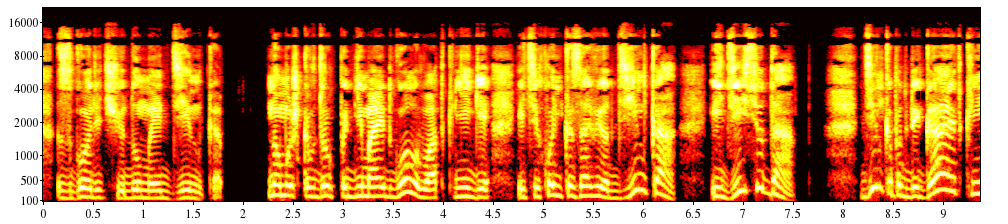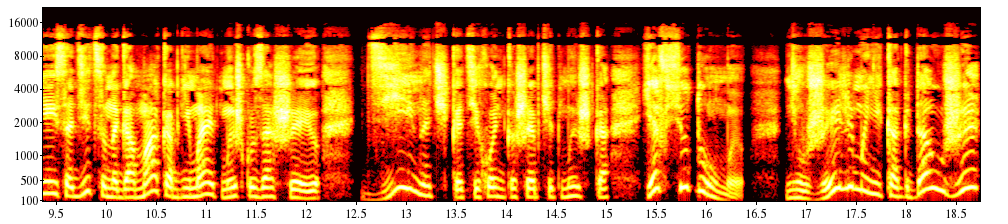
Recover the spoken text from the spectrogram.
— с горечью думает Динка. Но мышка вдруг поднимает голову от книги и тихонько зовет «Динка, иди сюда». Динка подбегает к ней, садится на гамак, обнимает мышку за шею. «Диночка!» — тихонько шепчет мышка. «Я все думаю, неужели мы никогда уже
